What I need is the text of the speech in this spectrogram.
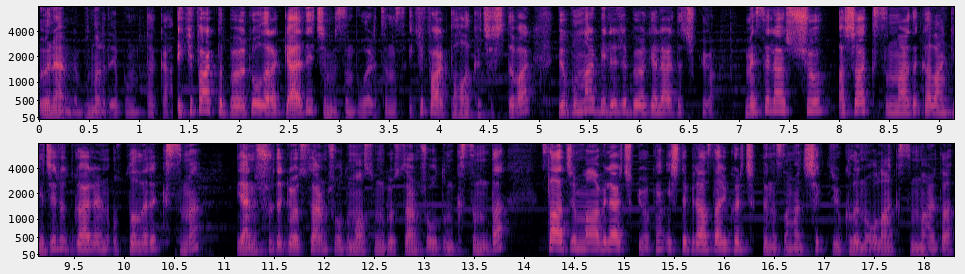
önemli. Bunları da yapın mutlaka. İki farklı bölge olarak geldiği için bizim bu haritamız iki farklı halka çeşidi var ve bunlar belirli bölgelerde çıkıyor. Mesela şu aşağı kısımlarda kalan gece rüzgarlarının ustaları kısmı yani şurada göstermiş olduğum, masumunu göstermiş olduğum kısımda Sadece maviler çıkıyorken işte biraz daha yukarı çıktığınız zaman çiçek tüyü olan kısımlarda.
